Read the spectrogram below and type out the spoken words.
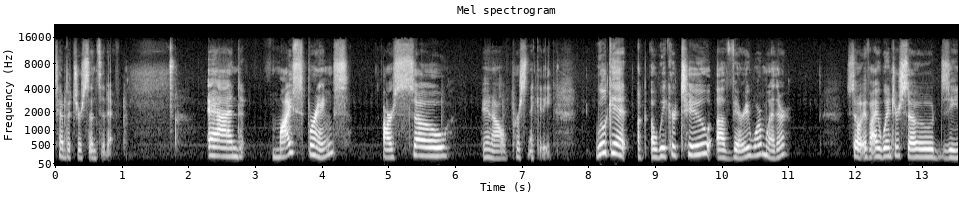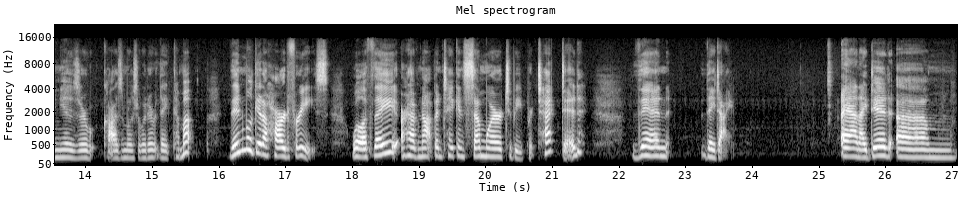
temperature sensitive. And my springs are so, you know, persnickety. We'll get a, a week or two of very warm weather. So if I winter sowed zinnias or cosmos or whatever, they'd come up. Then we'll get a hard freeze. Well, if they have not been taken somewhere to be protected, then they die. And I did um,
